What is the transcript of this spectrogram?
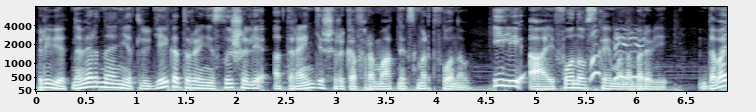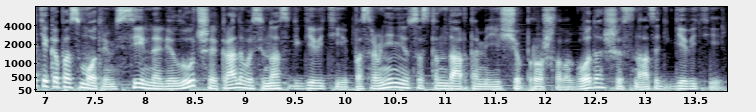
Привет, наверное нет людей, которые не слышали о тренде широкоформатных смартфонов или о айфоновской моноброви. Давайте-ка посмотрим, сильно ли лучше экраны 18 к 9 по сравнению со стандартами еще прошлого года 16 к 9.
